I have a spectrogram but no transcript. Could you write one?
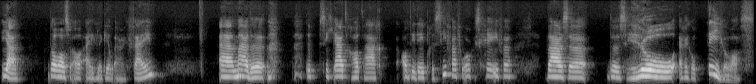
ja, dat was wel eigenlijk heel erg fijn. Uh, maar de, De psychiater had haar antidepressiva voorgeschreven, waar ze dus heel erg op tegen was.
